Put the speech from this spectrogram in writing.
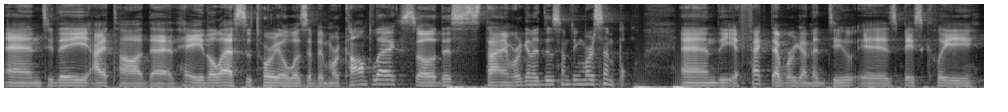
And today I thought that, hey, the last tutorial was a bit more complex, so this time we're gonna do something more simple. And the effect that we're gonna do is basically,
